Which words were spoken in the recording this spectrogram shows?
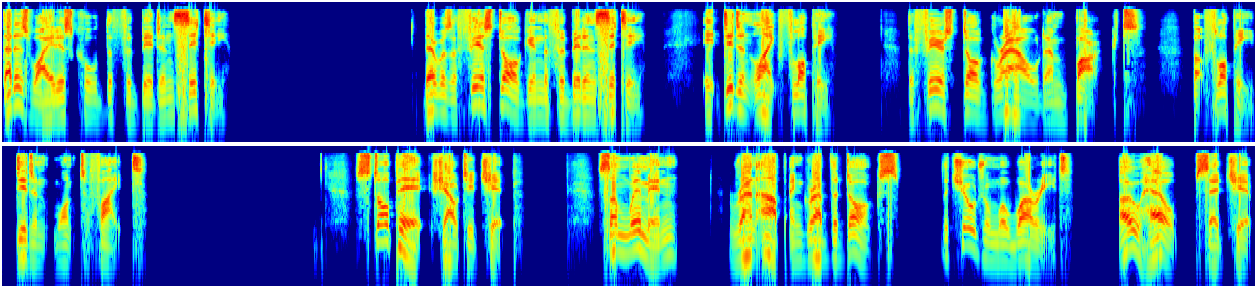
That is why it is called the Forbidden City. There was a fierce dog in the Forbidden City. It didn't like Floppy. The fierce dog growled and barked, but Floppy didn't want to fight. Stop it! shouted Chip. Some women ran up and grabbed the dogs. The children were worried. Oh, help, said Chip.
